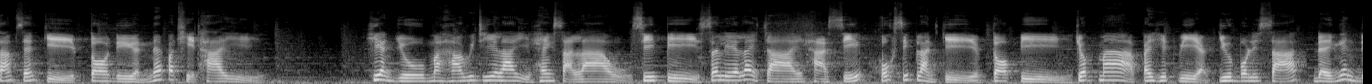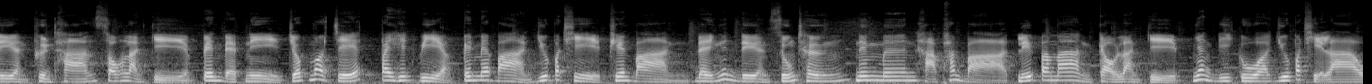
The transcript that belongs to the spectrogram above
3แสนกีบต่อเดือนในประเทศไทย เฮียนอยู่มหาวิทยาลัยแห่งสาลาว4ปีเสลียรายจ่าย50 60ล้านกีบ ต่อปี จบมาไปเฮ็ดเวียกอยู่บริษัท ได้เงินเดือนพื้นฐาน2ล้านกีบ เป็นแบบนี้จบม .7 ไปเฮ็ดเวียก เป็นแม่บ้านอยู่ประเทศเพื่อนบ้าน ได้เงินเดือนสูงถึง15,000 บาท หรือประมาณ9ล้านกีบ ยังดีกว่าอยู่ประเทศลาว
